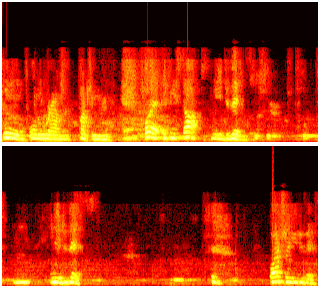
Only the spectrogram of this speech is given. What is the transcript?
Boom, on the ground, punch him. But if he stops, you need to do this. Mm, You need to do this. Well, actually, you do this.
